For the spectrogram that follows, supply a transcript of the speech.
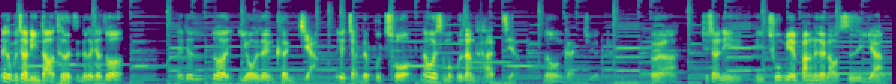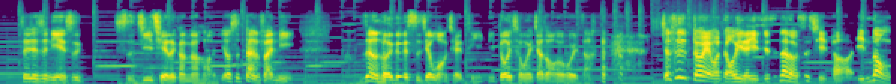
那个不叫领导特质，那个叫做那就是说有人肯讲又讲得不错，那为什么不让他讲那种感觉？对啊，就像你你出面帮那个老师一样，这件事你也是时机切的刚刚好。要是但凡你任何一个时间往前提，你都会成为家长会会长。就是对我懂你的意思，就是那种事情哦，一弄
